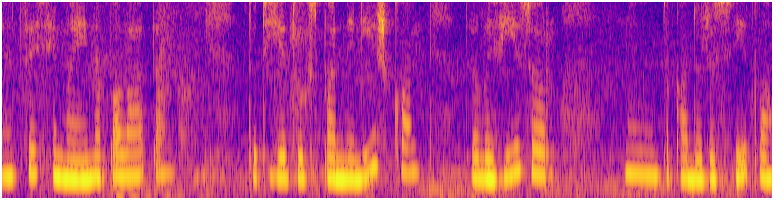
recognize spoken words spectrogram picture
Е, Це сімейна палата. Тут є двохспальне ліжко, телевізор, ну така дуже світла,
